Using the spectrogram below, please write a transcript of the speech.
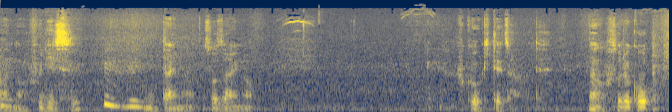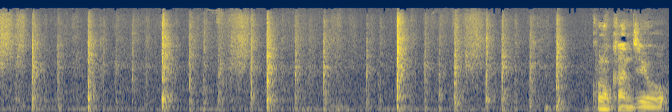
あのフリースうんうん。みたいな素材の服を着てたのでなんかそれをこうこの感じを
